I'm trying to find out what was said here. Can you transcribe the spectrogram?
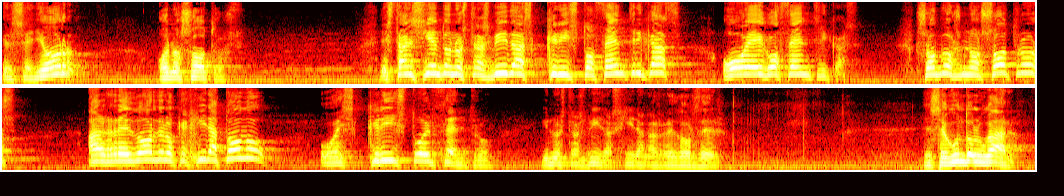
¿El Señor o nosotros? ¿Están siendo nuestras vidas cristocéntricas o egocéntricas? ¿Somos nosotros alrededor de lo que gira todo o es Cristo el centro y nuestras vidas giran alrededor de Él? En segundo lugar,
